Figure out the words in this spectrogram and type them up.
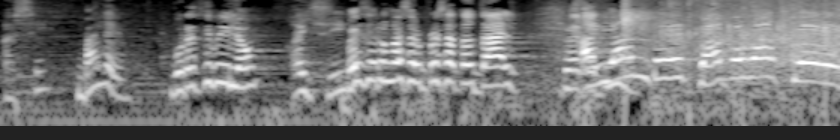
¿Así? Vale, vou recibilo. Ay, sí. Vai ser unha sorpresa total. Pero- Adiante, Paco Vázquez.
